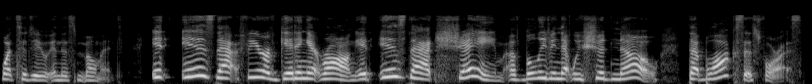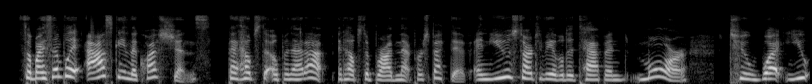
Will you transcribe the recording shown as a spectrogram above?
what to do in this moment. It is that fear of getting it wrong. It is that shame of believing that we should know that blocks this for us. So by simply asking the questions, that helps to open that up. It helps to broaden that perspective. And you start to be able to tap in more to what you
